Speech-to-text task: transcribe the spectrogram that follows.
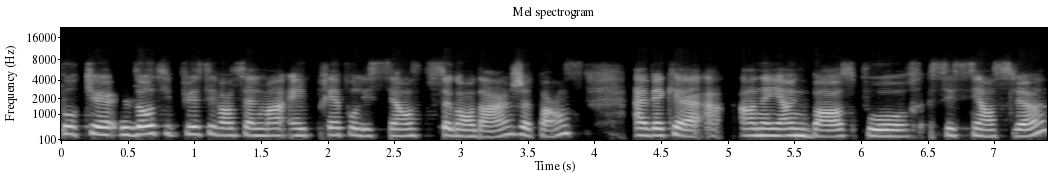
pour que les autres ils puissent éventuellement être prêts pour les sciences secondaires, je pense, avec euh, en ayant une base pour ces sciences-là.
